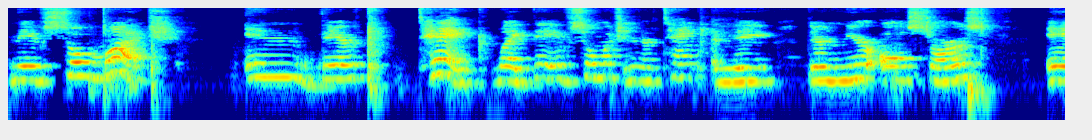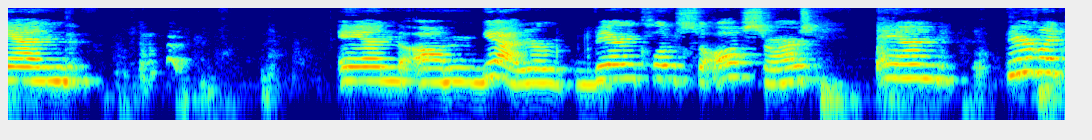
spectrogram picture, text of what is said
and they have so much in their tank. Like they have so much in their tank, and they they're near all stars, and and um yeah, they're very close to all stars, and they're like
